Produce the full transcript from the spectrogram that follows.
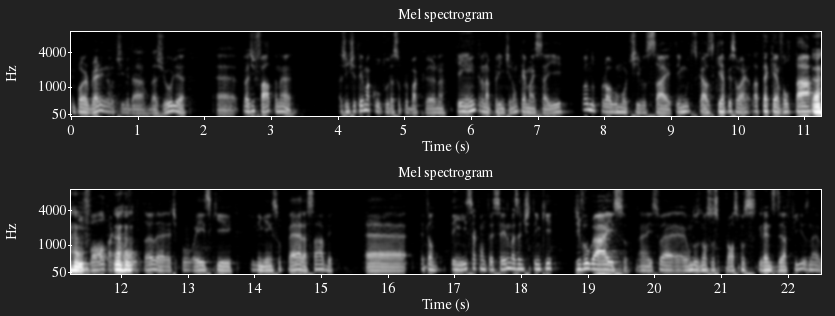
employer branding, né, o time da, da Júlia, é, para de fato, né? A gente tem uma cultura super bacana. Quem entra na print não quer mais sair. Quando por algum motivo sai, tem muitos casos que a pessoa até quer voltar Aham. e volta, acaba Aham. voltando. É, tipo o ex que, que ninguém supera, sabe? É, então tem isso acontecendo, mas a gente tem que divulgar isso. Né? Isso é, é um dos nossos próximos grandes desafios, né?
